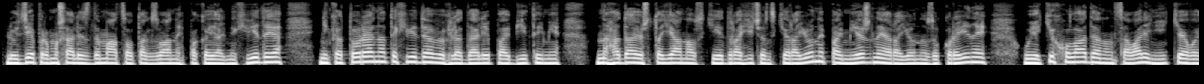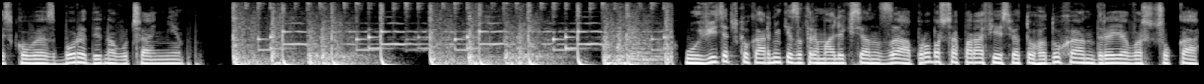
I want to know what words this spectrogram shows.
Людзей прымушалі здымацца ў так званых пакаяльных відэа. Некаторыя на тых відэа выглядалі пабітымі. Нагадаю што янаўскія драгічынскія раёны памежныя раёны з украінай у якіх улады анансавалі нейкія вайсковыя зборы ды навучанні У віцебску карнікі затрымалі ксянза пробашча парафіі святого духа Андрэя Вашчука.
